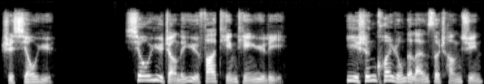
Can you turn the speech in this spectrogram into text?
是萧玉。萧玉长得愈发亭亭玉立，一身宽容的蓝色长裙，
